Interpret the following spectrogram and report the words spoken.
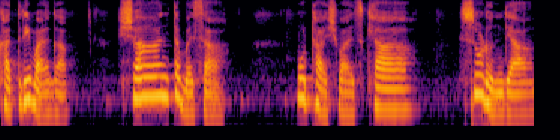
खात्री बाळगा. शांत बसा. मोठा श्वास घ्या. सोडून द्या.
